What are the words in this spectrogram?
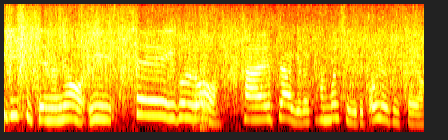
튀기실 때는요, 이 새 이걸로 살짝 이렇게 한 번씩 이렇게 올려주세요.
